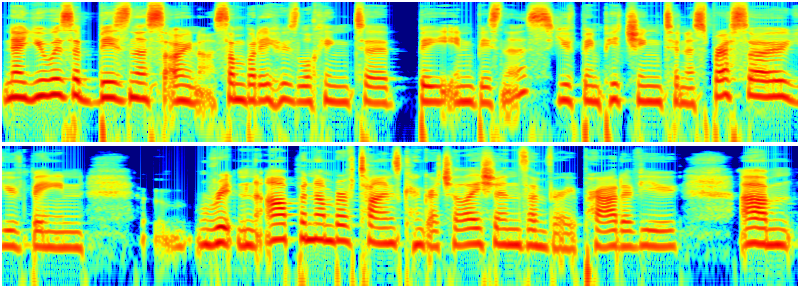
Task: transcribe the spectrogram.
Now, you as a business owner, somebody who's looking to be in business, you've been pitching to Nespresso, you've been written up a number of times. Congratulations. I'm very proud of you. Um,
